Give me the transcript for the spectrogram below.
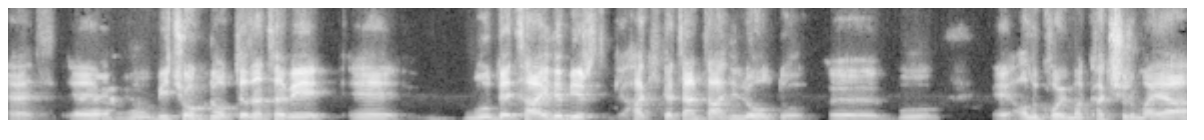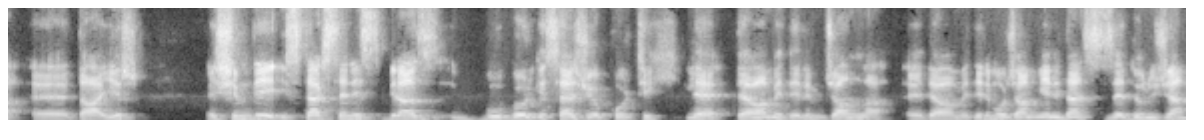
Evet, e, bu birçok noktada tabii e, bu detaylı bir hakikaten tahlil oldu e, bu e, alıkoyma, kaçırmaya e, dair. E, şimdi isterseniz biraz bu bölgesel jeopolitikle devam edelim, Can'la e, devam edelim. Hocam yeniden size döneceğim.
